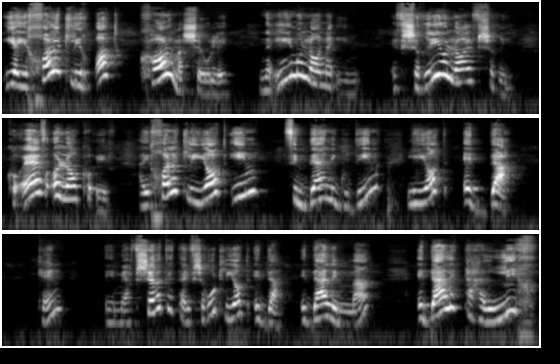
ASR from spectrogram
היא היכולת לראות כל מה שעולה, נעים או לא נעים, אפשרי או לא אפשרי, כואב או לא כואב. היכולת להיות עם צמדי הניגודים, להיות עדה, כן? אה, מאפשרת את האפשרות להיות עדה. עדה למה? עדה לתהליך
